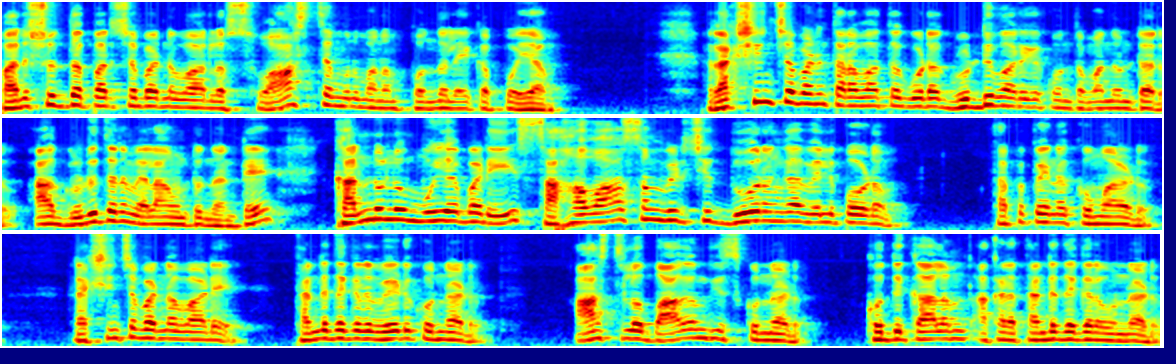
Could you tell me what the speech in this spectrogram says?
పరిశుద్ధపరచబడిన వారిలో స్వాస్థ్యమును మనం పొందలేకపోయాం. రక్షించబడిన తర్వాత కూడా గుడ్డివారిగా కొంతమంది ఉంటారు. ఆ గుడ్డితనం ఎలా ఉంటుందంటే కన్నులు మూయబడి సహవాసం విడిచి దూరంగా వెళ్ళిపోవడం. తప్పిపోయిన కుమారుడు రక్షించబడిన వాడే తండ్రి దగ్గర వేడుకున్నాడు. ఆస్తిలో భాగం తీసుకున్నాడు. కొద్ది కాలం అక్కడ తండ్రి దగ్గర ఉన్నాడు.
